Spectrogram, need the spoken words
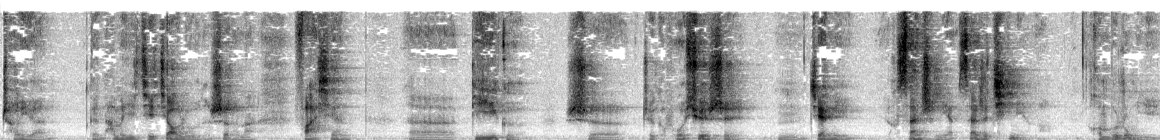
成员跟他们一起交流的时候呢，发现呃第一个是这个佛学社嗯建立三十年三十七年了，很不容易。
